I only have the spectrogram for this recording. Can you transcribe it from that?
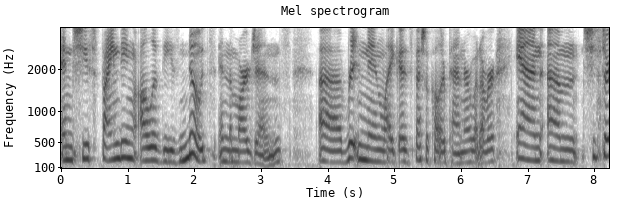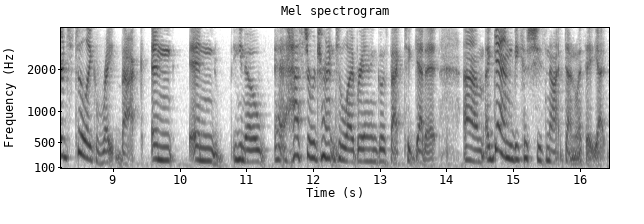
And she's finding all of these notes in the margins uh, written in like a special color pen or whatever. And um, she starts to like write back. And and you know has to return it to the library and goes back to get it um, again because she's not done with it yet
